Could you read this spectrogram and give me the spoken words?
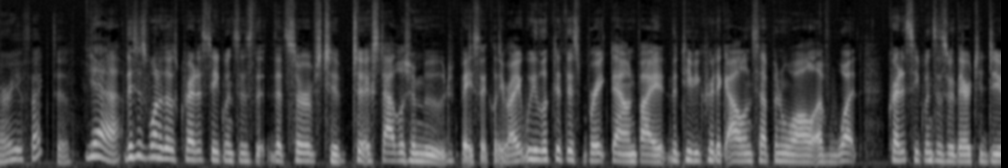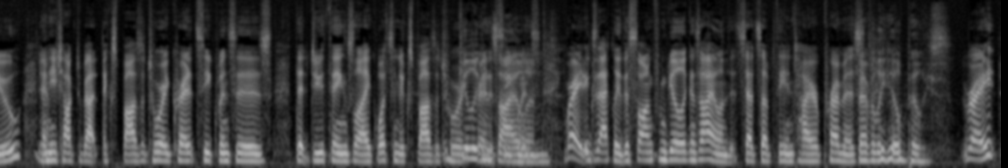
very effective. Yeah, this is one of those credit sequences that, that serves to, to establish a mood, basically, right? We looked at this breakdown by the TV critic Alan Sepinwall of what credit sequences are there to do, yeah. and he talked about expository credit sequences that do things like what's an expository Gilligan's credit Island. sequence? Right, exactly. The song from Gilligan's Island that sets up the entire premise. Beverly Hillbillies. Right?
